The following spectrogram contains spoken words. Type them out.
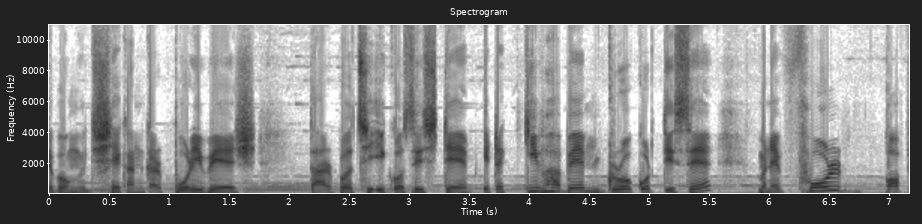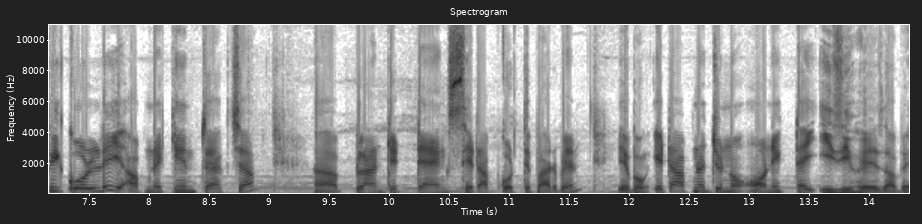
এবং সেখানকার পরিবেশ, তারপর হচ্ছে ইকোসিস্টেম এটা কীভাবে গ্রো করতেছে মানে ফুল কপি করলেই আপনি কিন্তু একটা প্লান্টেড ট্যাঙ্ক সেট আপ করতে পারবেন এবং এটা আপনার জন্য অনেকটাই ইজি হয়ে যাবে।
